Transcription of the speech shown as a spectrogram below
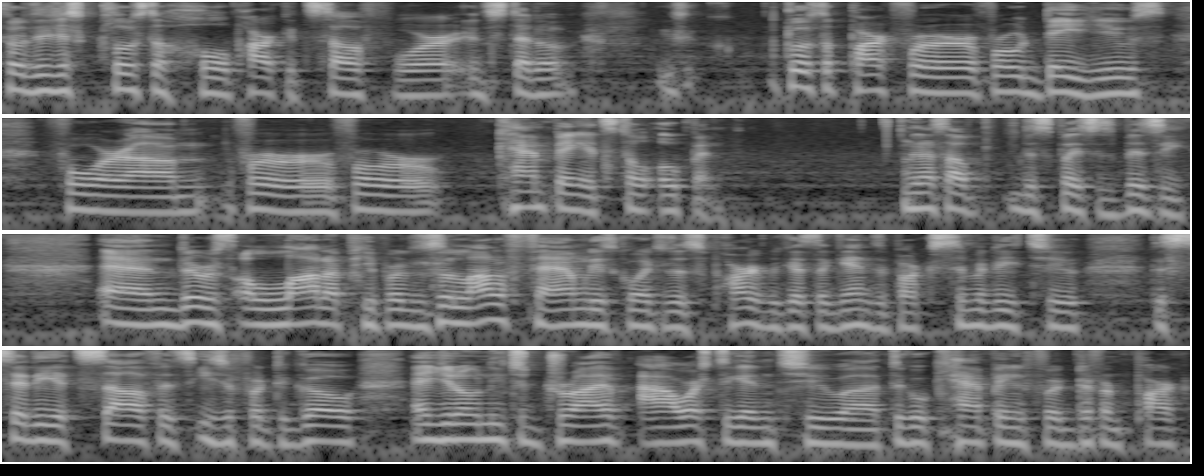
So they just closed the whole park itself, or instead of close the park for for day use for um, for for camping it's still open. And that's how this place is busy. And there was a lot of people there's a lot of families going to this park because again the proximity to the city itself it's easy for it to go. And you don't need to drive hours to get into uh, to go camping for a different park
